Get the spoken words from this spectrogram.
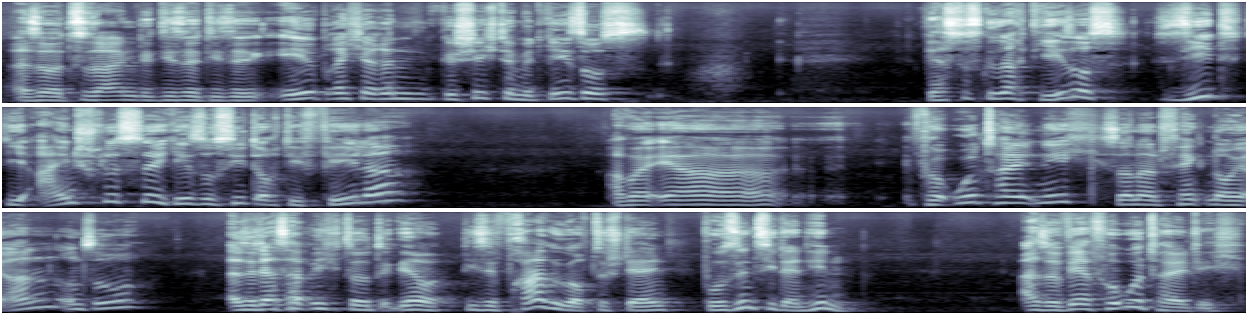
Also zu sagen, diese, diese Ehebrecherin-Geschichte mit Jesus, wie hast du es gesagt? Jesus sieht die Einschlüsse, Jesus sieht auch die Fehler, aber er verurteilt nicht, sondern fängt neu an und so. Also das hat mich so, genau, diese Frage überhaupt zu stellen, wo sind sie denn hin? Also wer verurteilt dich?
